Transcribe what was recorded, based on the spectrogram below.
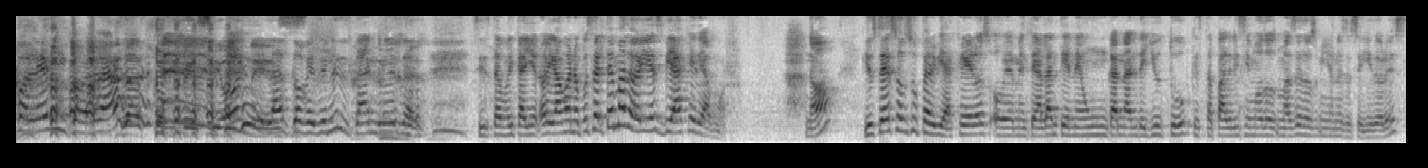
polémico, ¿verdad? Las confesiones. Las confesiones están gruesas. Sí, está muy cañón. Oigan, bueno, pues el tema de hoy es viaje de amor, ¿no? Y ustedes son súper viajeros. Obviamente, Alan tiene un canal de YouTube que está padrísimo, dos, más de dos millones de seguidores.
